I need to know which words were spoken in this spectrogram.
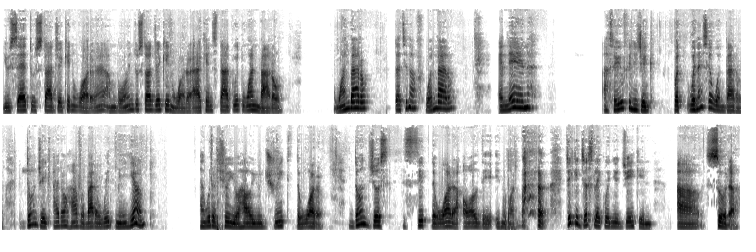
you said to start drinking water. Eh? I'm going to start drinking water. I can start with one bottle. One bottle. That's enough. One bottle. And then after you finish drink, but when I say one bottle, don't drink. I don't have a bottle with me here. Going to show you how you drink the water. Don't just sip the water all day in one bottle. drink it just like when you're drinking uh, soda,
